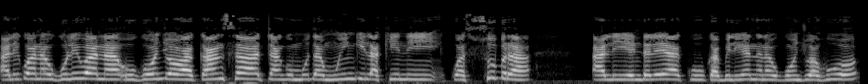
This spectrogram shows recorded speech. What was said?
Alikuwa anauguliwa na ugonjwa wa kansa tangu muda mwingi lakini kwa subra aliendelea kukabiliana na ugonjwa huo.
